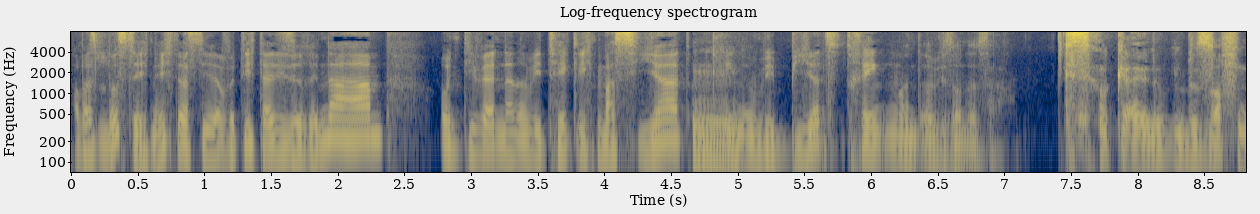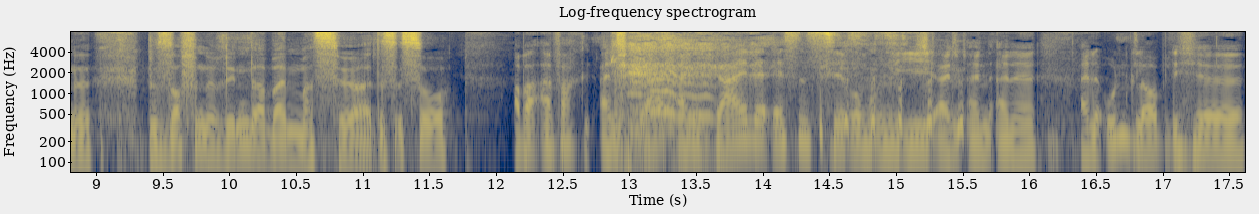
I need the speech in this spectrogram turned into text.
Aber es ist lustig, nicht, dass die da wirklich da diese Rinder haben und die werden dann irgendwie täglich massiert und kriegen irgendwie Bier zu trinken und irgendwie so eine Sache. So geil, ne? Besoffene, besoffene Rinder beim Masseur. Das ist so. aber einfach eine, eine geile Essenszeremonie, ein, ein, eine, eine unglaubliche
